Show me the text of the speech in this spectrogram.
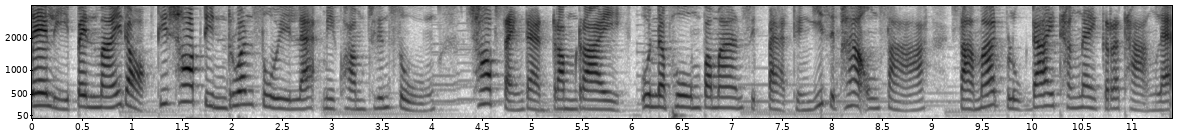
เดหลีเป็นไม้ดอกที่ชอบดินร่วนซุยและมีความชื้นสูง ชอบแสงแดดรำไร อุณหภูมิประมาณ 18-25 องศา สามารถปลูกได้ทั้งในกระถางและ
